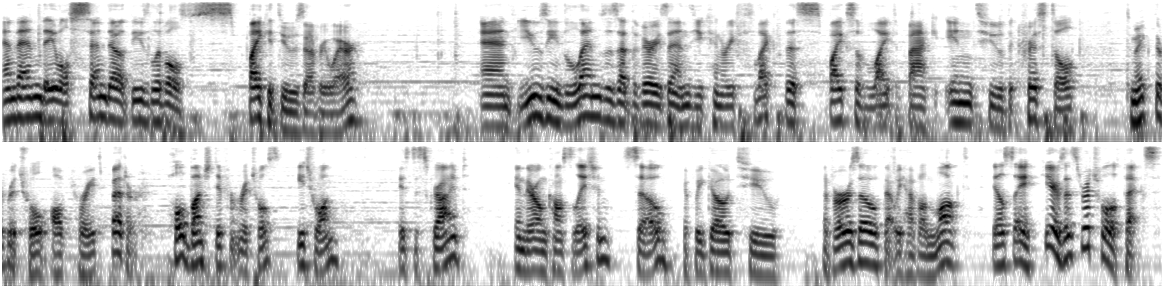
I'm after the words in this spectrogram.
and then they will send out these little spikadoos everywhere and using lenses at the various ends, you can reflect the spikes of light back into the crystal to make the ritual operate better. Whole bunch of different rituals. Each one is described in their own constellation. So if we go to Evorsio that we have unlocked, it'll say, here's its ritual effects.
